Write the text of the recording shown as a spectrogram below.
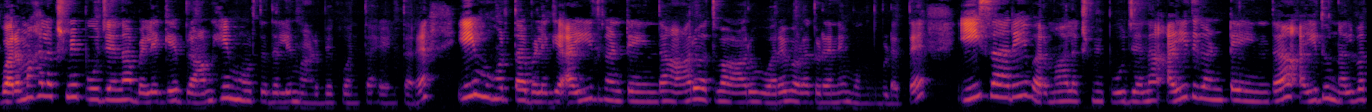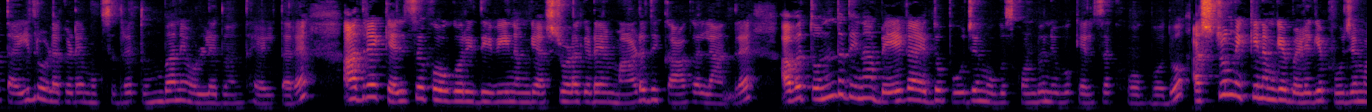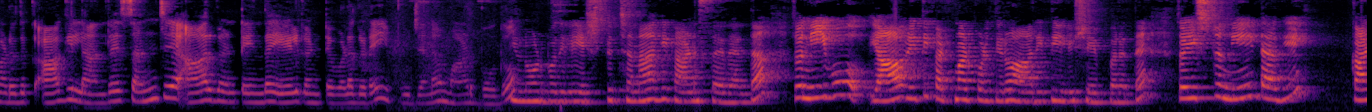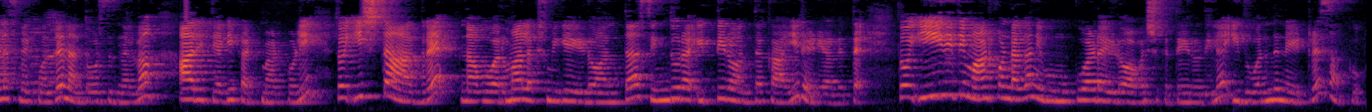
ವರಮಹಾಲಕ್ಷ್ಮಿ ಪೂಜೆನ ಬೆಳಿಗ್ಗೆ ಬ್ರಾಹ್ಮಿ ಮುಹೂರ್ತದಲ್ಲಿ ಮಾಡಬೇಕು ಅಂತ ಹೇಳ್ತಾರೆ. ಈ ಮುಹೂರ್ತ ಬೆಳಿಗ್ಗೆ ಐದು ಗಂಟೆಯಿಂದ ಆರು ಅಥವಾ ಆರೂವರೆ ಒಳಗಡೆನೆ ಮುಗಿದ್ಬಿಡುತ್ತೆ. ಈ ಸಾರಿ ವರಮಹಾಲಕ್ಷ್ಮಿ ಪೂಜೆನ ಐದು ಗಂಟೆಯಿಂದ ಐದು ನಲ್ವತ್ತೈದರೊಳಗಡೆ ಮುಗಿಸಿದ್ರೆ ತುಂಬಾನೇ ಒಳ್ಳೇದು ಅಂತ ಹೇಳ್ತಾರೆ. ಆದರೆ ಕೆಲ್ಸಕ್ಕೆ ಹೋಗೋರಿದ್ದೀವಿ, ನಮಗೆ ಅಷ್ಟರೊಳಗಡೆ ಮಾಡೋದಕ್ಕಾಗಲ್ಲ ಅಂದ್ರೆ ಅವತ್ತೊಂದು ದಿನ ಬೇಗ ಎದ್ದು ಪೂಜೆ ಮುಗಿಸ್ಕೊಂಡು ನೀವು ಕೆಲ್ಸಕ್ಕೆ ಹೋಗ್ಬೋದು. ಅಷ್ಟ್ರು ಮಿಕ್ಕಿ ನಮಗೆ ಬೆಳಿಗ್ಗೆ ಪೂಜೆ ಮಾಡೋದಕ್ಕೆ ಆಗಿಲ್ಲ ಅಂದ್ರೆ ಸಂಜೆ ಆರು ಗಂಟೆಯಿಂದ ಏಳು ಗಂಟೆ ಒಳಗಡೆ ಈ ಪೂಜೆನ ಮಾಡ್ಬೋದು. ನೀವು ನೋಡ್ಬೋದು ಇಲ್ಲಿ ಎಷ್ಟು ಚೆನ್ನಾಗಿ ಕಾಣಿಸ್ತಾ ಇದೆ ಅಂತ. ಸೊ ನೀವು ಯಾವ ರೀತಿ ಕಟ್ ಮಾಡ್ಕೊಳ್ತೀರೋ ಆ ರೀತಿ ಇಲ್ಲಿ ಶೇಪ್ ಬರುತ್ತೆ. ಸೊ ಇಷ್ಟು ನೀಟಾಗಿ ಕಾಣಿಸ್ಬೇಕು ಅಂದ್ರೆ ನಾನು ತೋರಿಸಿದ್ನಲ್ವಾ? ಆ ರೀತಿಯಾಗಿ ಕಟ್ ಮಾಡ್ಕೊಳ್ಳಿ. ಸೊ ಇಷ್ಟ ಆದ್ರೆ ನಾವು ವರಮಹಾಲಕ್ಷ್ಮಿಗೆ ಇಡೋ ಅಂತ ಸಿಂಧೂರ ಇಟ್ಟಿರೋ ಅಂತ ಕಾಯಿ ರೆಡಿ ಆಗುತ್ತೆ. ಸೊ ಈ ರೀತಿ ಮಾಡ್ಕೊಂಡಾಗ ನೀವು ಮುಖವಾಡ ಇಡೋ ಅವಶ್ಯಕತೆ ಇರೋದಿಲ್ಲ. ಇದು ಒಂದನ್ನೇ ಇಟ್ರೆ ಸಾಕು.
